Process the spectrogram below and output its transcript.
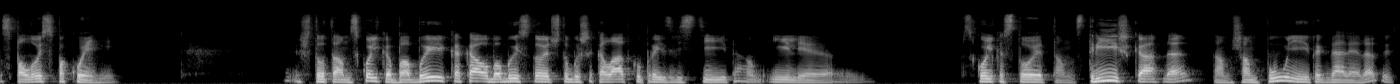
спалось спокойней. Что там, сколько бобы, какао-бобы стоит, чтобы шоколадку произвести, там, или сколько стоит там стрижка, да, там шампуни и так далее, да, то есть,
